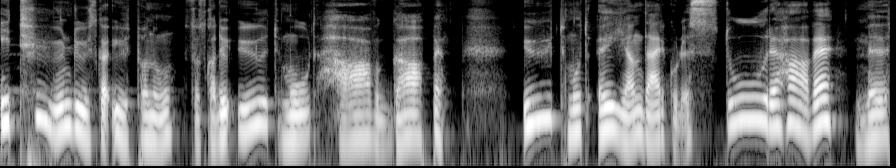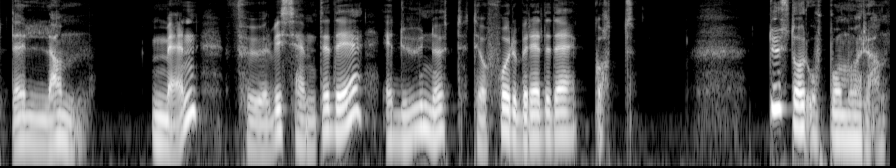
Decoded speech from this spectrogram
I turen du skal ut på nå, så skal du ut mot havgapet. Ut mot øyene der hvor det store havet møter land. Men før vi kommer til det, er du nødt til å forberede deg godt. Du står opp om morgenen.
